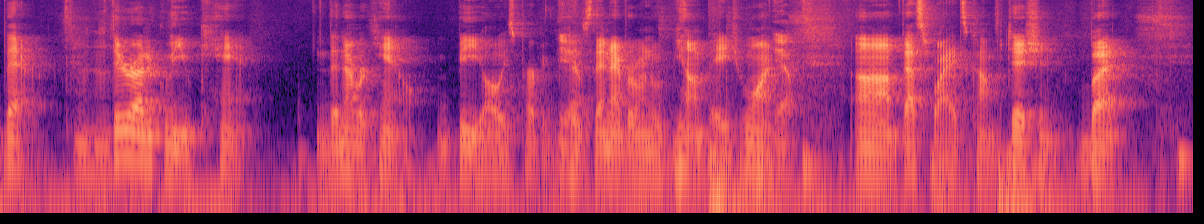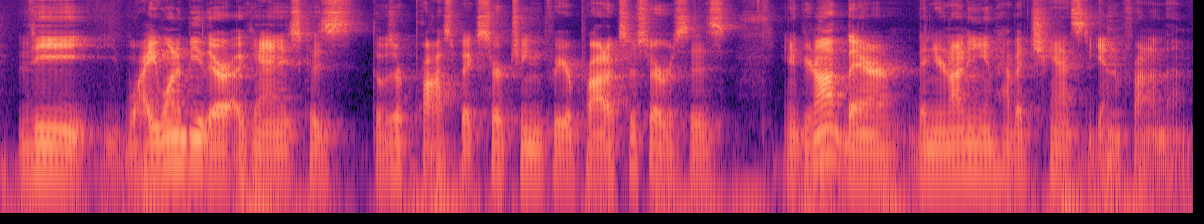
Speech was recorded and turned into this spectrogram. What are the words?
there. Theoretically, you can't. The number can't be always perfect because Yeah. then everyone would be on page one. Yeah. Uh, that's why it's competition. But the why you want to be there again is because those are prospects searching for your products or services. And if you're not there, then you're not even gonna have a chance to get in front of them.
